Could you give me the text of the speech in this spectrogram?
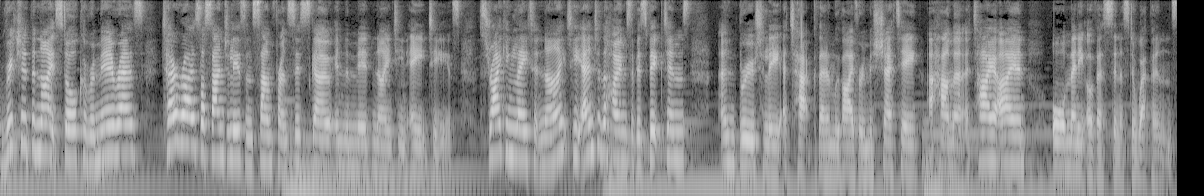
Richard the Night Stalker Ramirez terrorized Los Angeles and San Francisco in the mid 1980s. Striking late at night, he entered the homes of his victims and brutally attacked them with either a machete, a hammer, a tire iron, or many other sinister weapons.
